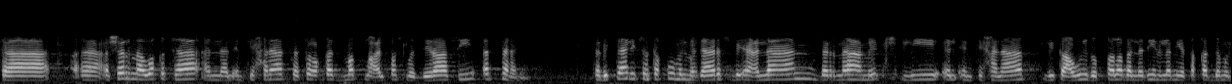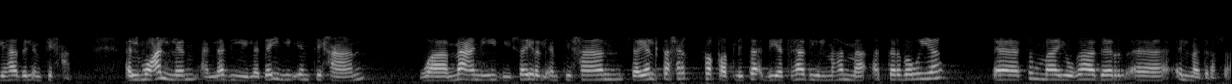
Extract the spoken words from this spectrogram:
فأشرنا وقتها أن الامتحانات ستعقد مطلع الفصل الدراسي الثاني فبالتالي ستقوم المدارس بإعلان برنامج للامتحانات لتعويض الطلبة الذين لم يتقدموا لهذا الامتحان. المعلم الذي لديه امتحان ومعني بسير الامتحان سيلتحق فقط لتأدية هذه المهمة التربوية آه، ثم يغادر آه، المدرسة.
